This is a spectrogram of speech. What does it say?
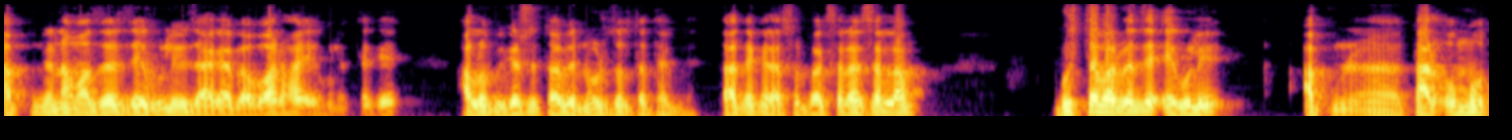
আপনি নামাজের যেগুলি জায়গায় ব্যবহার হয় এগুলি থেকে আলো বিকশিত হবে, নূর জ্বলতে থাকবে। তা দেখে রাসুল পাক সাল্লাহ সাল্লাম বুঝতে পারবেন যে এগুলি আপ তার উম্মত।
